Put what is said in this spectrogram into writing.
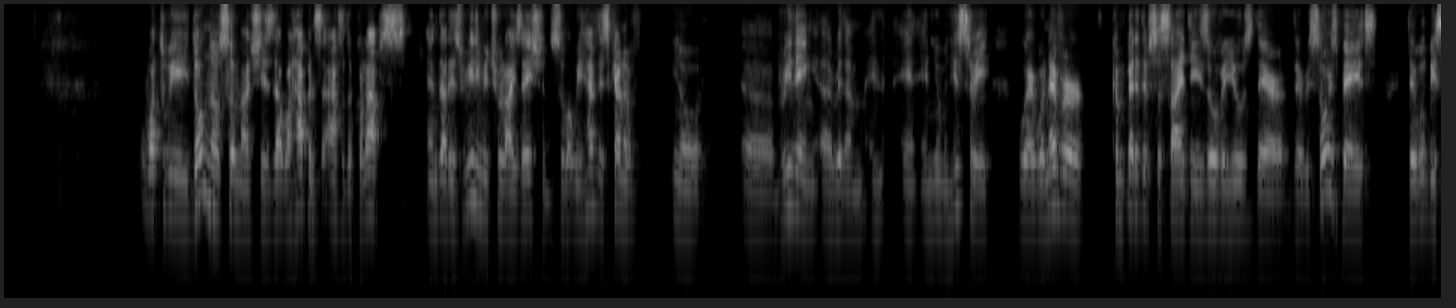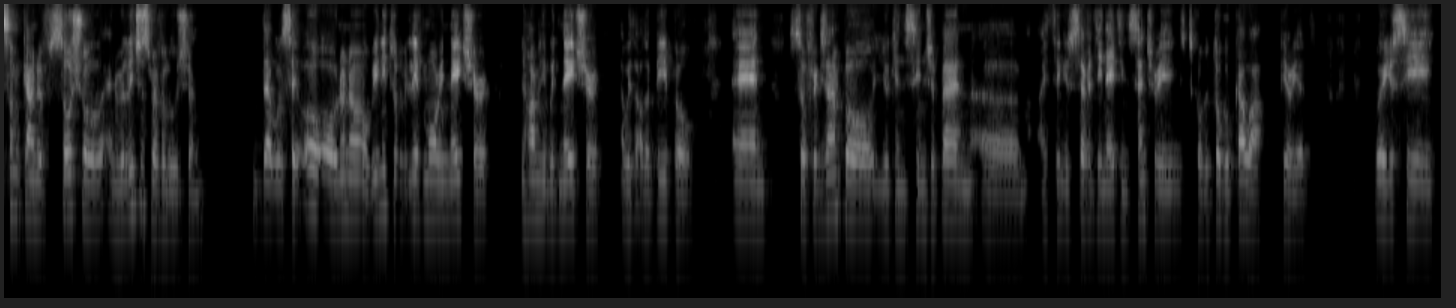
What we don't know so much is that what happens after the collapse, and that is really mutualization. So what we have this kind of, you know, uh, breathing uh, rhythm in, in, in, human history where whenever competitive societies overuse their, their resource base, there will be some kind of social and religious revolution that will say, oh, oh, no, no, we need to live more in nature, in harmony with nature and with other people. And so, for example, you can see in Japan, um, I think it's 17th, 18th century, it's called the Tokugawa period, where you see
